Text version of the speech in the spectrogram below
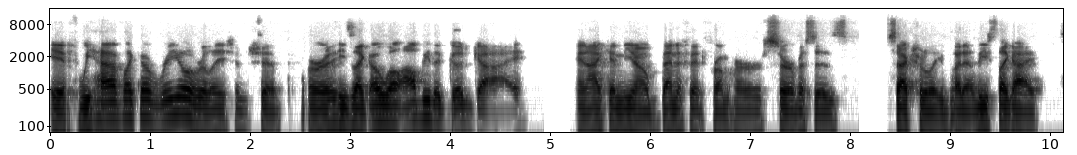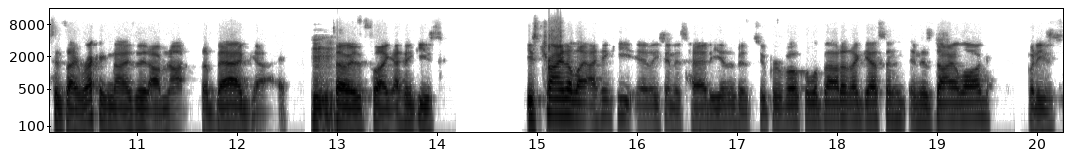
if we have like a real relationship. Or he's like, oh well, I'll be the good guy and I can, you know, benefit from her services sexually, but at least like I since I recognize it, I'm not the bad guy. Hmm. So it's like I think he's he's trying to like I think he at least in his head he hasn't been super vocal about it, I guess, in, in his dialogue, but he's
